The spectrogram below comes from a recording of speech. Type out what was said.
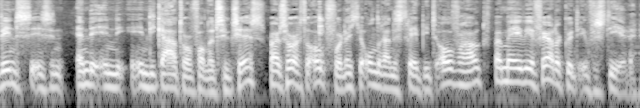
winst is een, en de indicator van het succes... maar zorgt er ook voor dat je onderaan de streep iets overhoudt... waarmee je weer verder kunt investeren.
